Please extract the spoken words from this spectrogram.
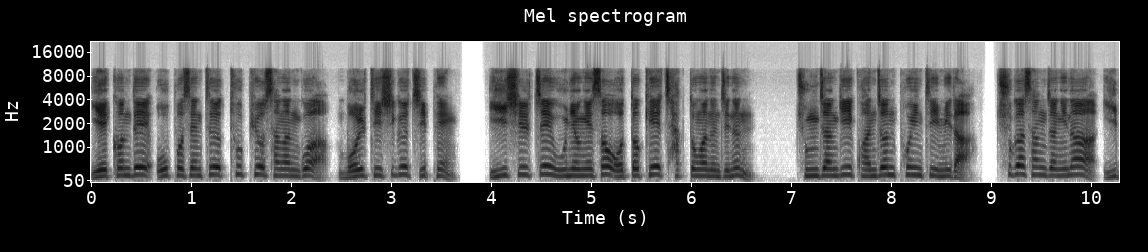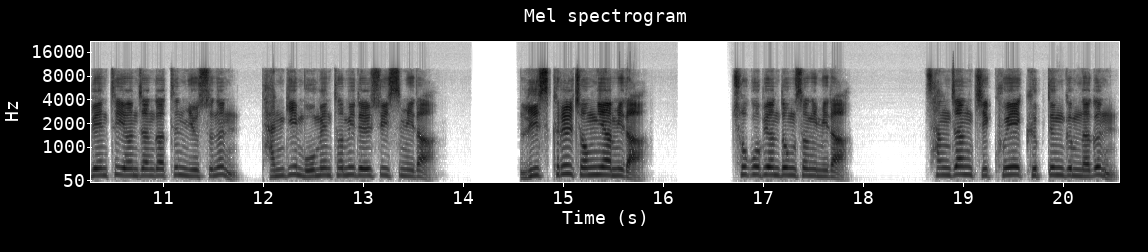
예컨대 5% 투표 상한과 멀티시그 집행, 이 실제 운영에서 어떻게 작동하는지는 중장기 관전 포인트입니다. 추가 상장이나 이벤트 연장 같은 뉴스는 단기 모멘텀이 될 수 있습니다. 리스크를 정리합니다. 초고 변동성입니다. 상장 직후의 급등 급락은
